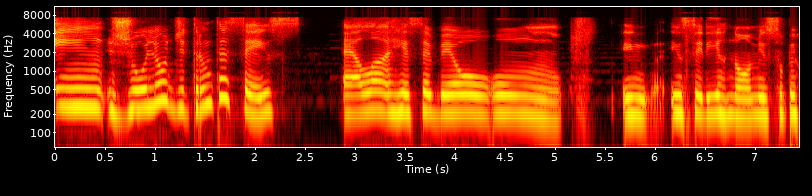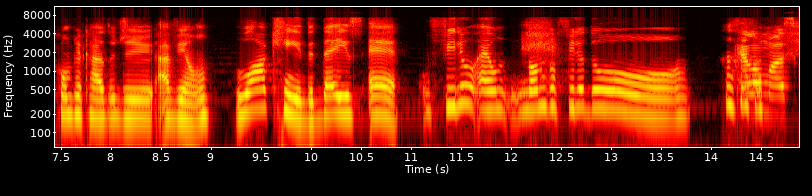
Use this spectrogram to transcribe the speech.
Em julho de 36, ela recebeu um in, inserir nome super complicado de avião. Lockheed 10 é o filho é o nome do filho do Elon Musk.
